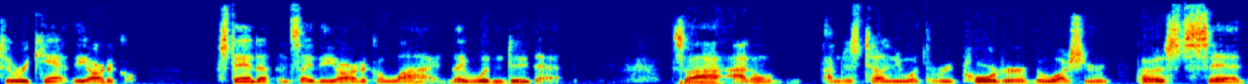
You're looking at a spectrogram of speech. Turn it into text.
to recant the article stand up and say the article lied. They wouldn't do that. So mm-hmm. I, I don't. I'm just telling you what the reporter of the Washington Post said.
